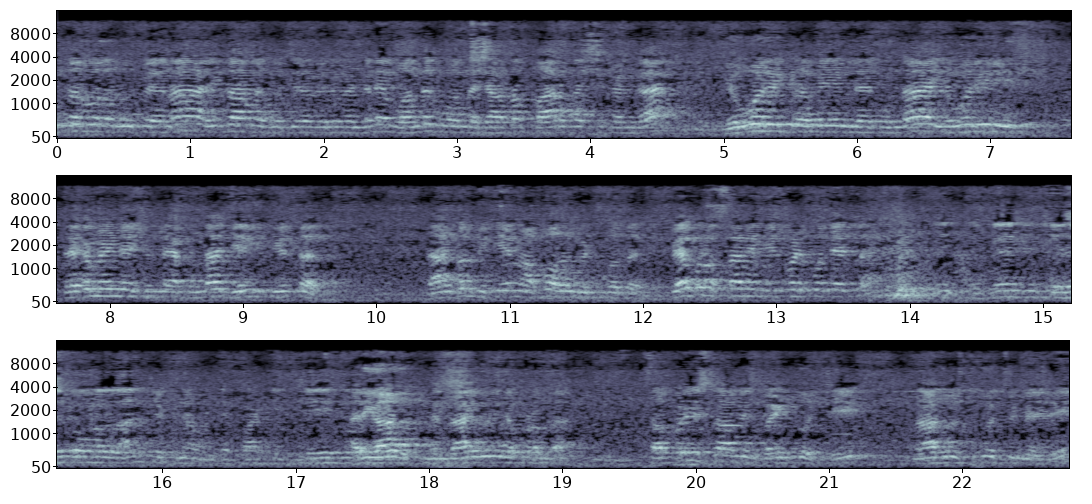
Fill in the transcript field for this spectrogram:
ఉత్తర్వుల రూపేణ అధికారులకు వచ్చిన వెంటనే వందకు వంద శాతం పారదర్శకంగా ఎవరి ప్రమేయం లేకుండా ఎవరి రికమెండేషన్ లేకుండా జరిగి తీరుతారు. దాంట్లో మీకేం అపోహలు పెట్టుకోతుంది పేపర్ వస్తానే మీరు పడిపోతే ఎట్లా? చేసుకోవాలా అని చెప్పినామంటే పార్టీ అది కాదు నేను దాని గురించి చెప్పడం కాదు. సబ్ రిజిస్టర్ ఆఫీస్ బయటకు వచ్చి నా దృష్టికి వచ్చిండేది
